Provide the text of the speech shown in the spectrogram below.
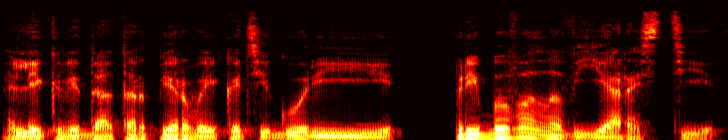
ликвидатор первой категории, пребывала в ярости.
